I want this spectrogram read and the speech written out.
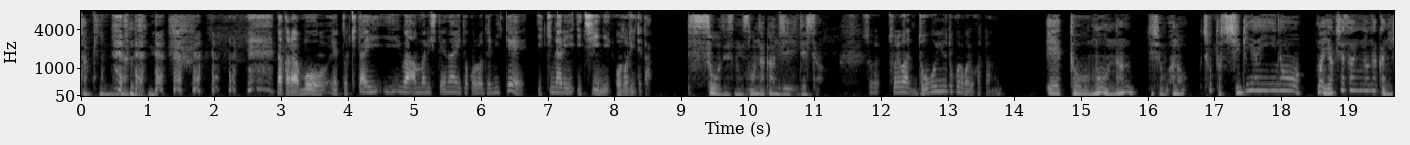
作品なんですね。だからもう、えっと、期待はあんまりしてないところで見て、いきなり1位に躍り出た。そうですね、そんな感じでした。それ、それはどういうところが良かったの？えっ、と、もうなんでしょう、あの、ちょっと知り合いの、まあ役者さんの中に一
